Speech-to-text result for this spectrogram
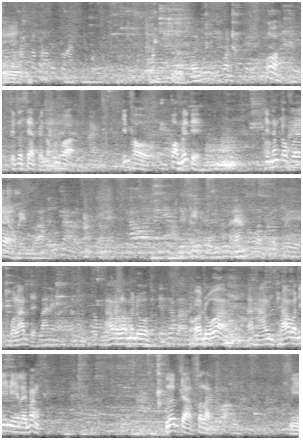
นี่โอ้เป็นตัวแซ่บกันเนาะคุณพ่อกินข้าวพร้อมเลยเตะกินทั้งกาแฟอะไรนะโบราณเตะบ้านนี้เอาเรามาดูมาดูว่าอาหารเช้าวันนี้มีอะไรบ้าง เริ่มจากสลัดนี่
